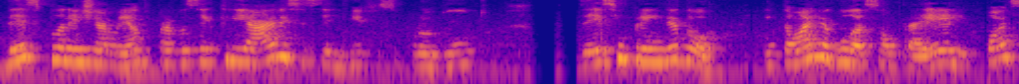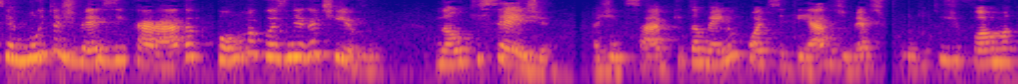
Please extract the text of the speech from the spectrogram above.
desse planejamento para você criar esse serviço, esse produto desse empreendedor. Então, a regulação para ele pode ser muitas vezes encarada como uma coisa negativa. Não que seja. A gente sabe que também não pode ser criado diversos produtos de forma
